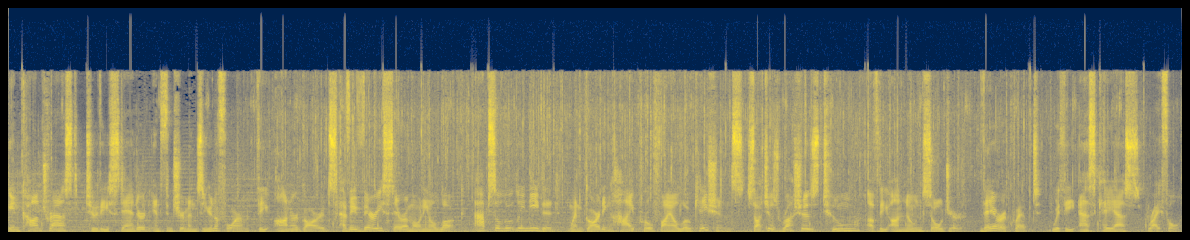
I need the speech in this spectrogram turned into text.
In contrast to the standard infantryman's uniform, the Honor Guards have a very ceremonial look, absolutely needed when guarding high-profile locations, such as Russia's Tomb of the Unknown Soldier. They are equipped with the SKS rifle.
